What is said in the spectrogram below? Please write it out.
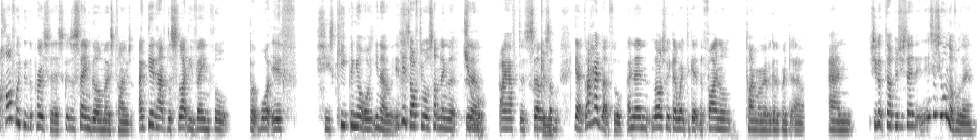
halfway through the process, because the same girl most times, I did have the slightly vain thought, but what if she's keeping it or, you know, it is after all something that, you know, I have to sell it some. Yeah, I had that thought. And then last week I went to get the final time I'm ever going to print it out. And she looked up and she said, Is this your novel then?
